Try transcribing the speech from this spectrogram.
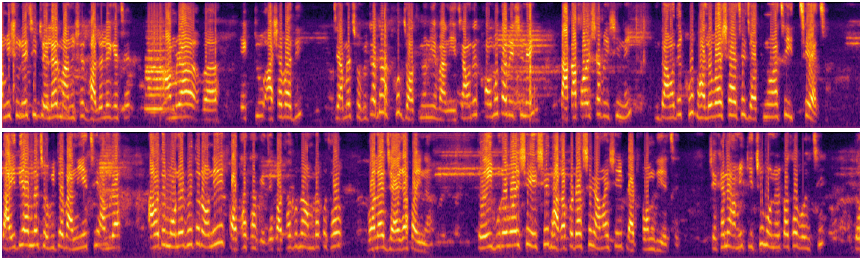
আমি শুনেছি ট্রেলার মানুষের ভালো লেগেছে। আমরা একটু আশাবাদী যে আমরা ছবিটা না খুব যত্ন নিয়ে বানিয়েছি। আমাদের ক্ষমতা বেশি নেই, টাকা পয়সা বেশি নেই, কিন্তু আমাদের খুব ভালোবাসা আছে, যত্ন আছে, ইচ্ছে আছে। তাই দিয়ে আমরা ছবিটা বানিয়েছি। আমরা আমাদের মনের ভেতর অনেক কথা থাকে যে কথাগুলো আমরা কোথাও বলার জায়গা পাই না। তো এই বুড়ো বয়সে এসে ঢাকা প্রোডাকশন আমায় সেই প্ল্যাটফর্ম দিয়েছে। সেখানে আমি কিছু মনের কথা বলছি। তো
